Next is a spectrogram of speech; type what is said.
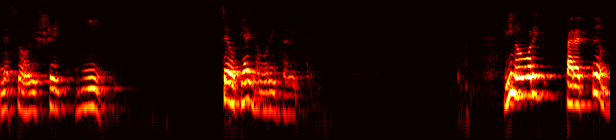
не согрішить ні. Це опять говорить Давид. Він говорить перед тим,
